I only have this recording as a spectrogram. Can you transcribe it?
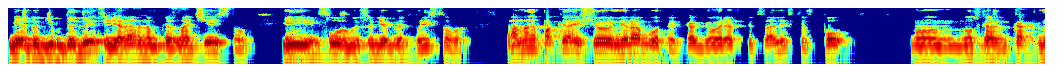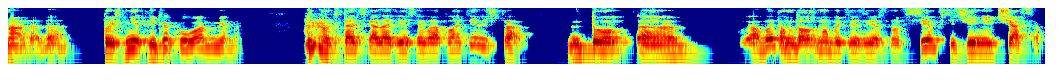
между ГИБДД, Федеральным казначейством и службой судебных приставов, она пока еще не работает, как говорят специалисты, в пол, ну, ну, скажем, как надо, да? То есть нет никакого обмена. Кстати сказать, если вы оплатили штраф, то э, об этом должно быть известно всем в течение часа.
